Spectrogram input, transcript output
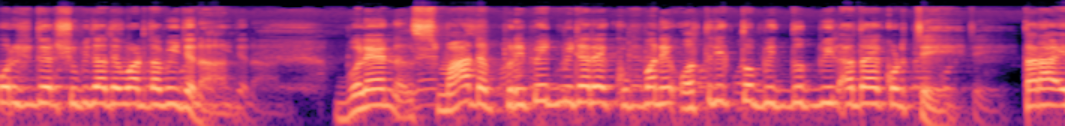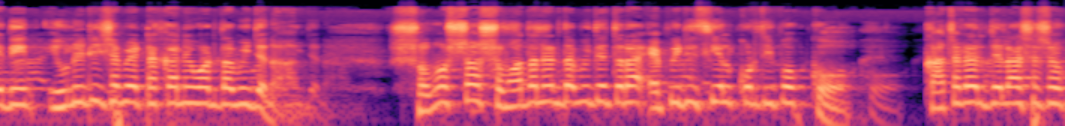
পরিশোধের সুবিধা দেওয়ার দাবি জানান। বলেন স্মার্ট প্রিপেড মিটারে কোম্পানি অতিরিক্ত বিদ্যুৎ বিল আদায় করছে। তারা এদিন ইউনিট হিসেবে টাকা নেওয়ার দাবি জানান। সমস্যা সমাধানের দাবিতে তারা এপিডিসিএল কর্তৃপক্ষ, কাছাড়ের জেলা শাসক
